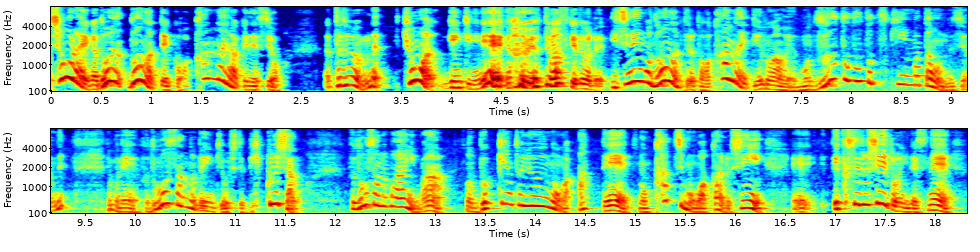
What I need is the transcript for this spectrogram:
将来がどうどうなっていくかわかんないわけですよ。例えばね、今日は元気にね、やってますけど、1年後どうなってるかわかんないっていう不安はもうずっとずっとつきまたうんですよね。でもね、不動産の勉強してびっくりしたの。不動産の場合は、その物件というのがあって、その価値もわかるし、えー、Excel シートにですね、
